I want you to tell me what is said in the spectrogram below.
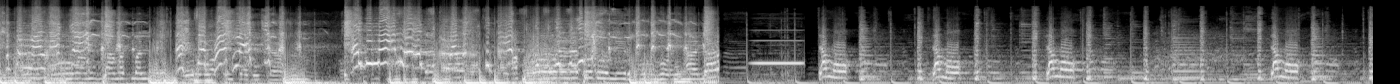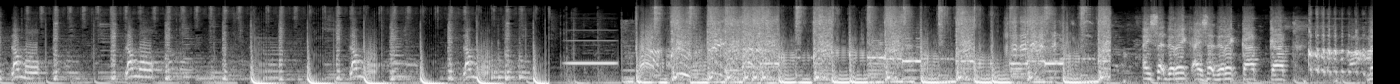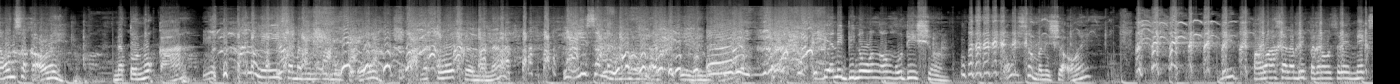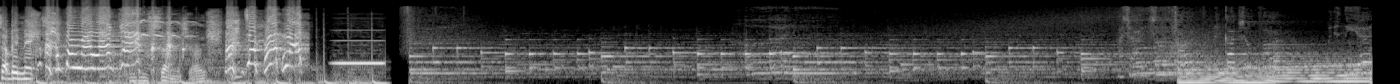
Alam ko ang tama't mali Pero ako'y sabog na Ako ay natutulir mo Ihanap Lamok. Lamok. Lamok. Ay sa direk, ay sa direk, kat, kat. Naon sa ka, oy. Natunog ka? Ano may isa man yung imong Natuwa ka man na. Iisa man imong ang tiil Hindi ani binuwang ang audition. Ano sa man siya, oy? Babe, pawasan na babe, panahon sa next, sabi next. Isa na siya, oy.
